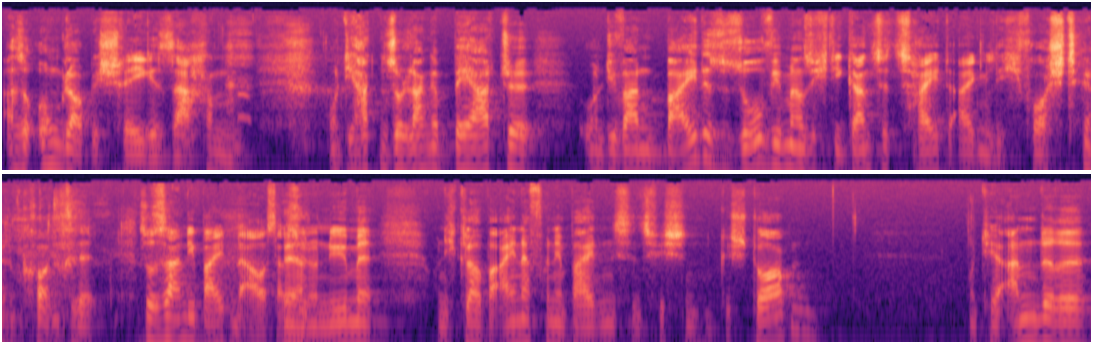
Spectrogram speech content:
Also unglaublich schräge Sachen. Und die hatten so lange Bärte. Und die waren beide so, wie man sich die ganze Zeit eigentlich vorstellen konnte. So sahen die beiden aus, als Ja. Synonyme. Und ich glaube, einer von den beiden ist inzwischen gestorben. Und der andere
